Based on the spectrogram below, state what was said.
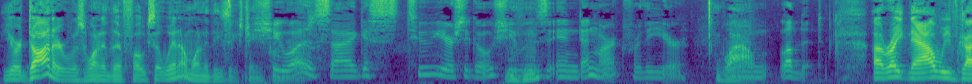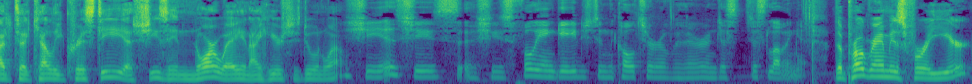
your daughter was one of the folks that went on one of these exchange. She programs. was, uh, I guess, two years ago. She was in Denmark for the year. Wow. and loved it. Uh, right now, we've got uh, Kelly Christie. Uh, she's in Norway, and I hear she's doing well. She is. She's uh, she's fully engaged in the culture over there and just just loving it. The program is for a year.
